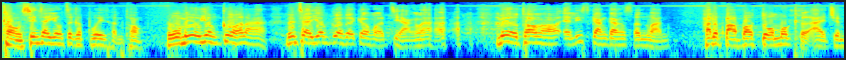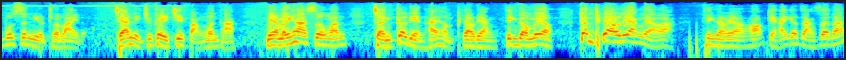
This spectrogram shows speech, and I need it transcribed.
痛。现在用这个不会很痛，我没有用过啦，人家用过的跟我讲啦，没有痛哦。At least 刚刚生完，他的宝宝多么可爱，全部是 neutralized，这样你就可以去访问他，明白吗？你看生完整个脸还很漂亮，听懂没有？更漂亮了啊，听到没有？好，给他一个掌声啊，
